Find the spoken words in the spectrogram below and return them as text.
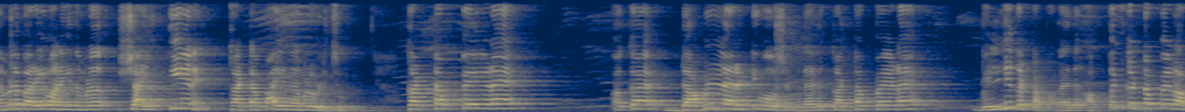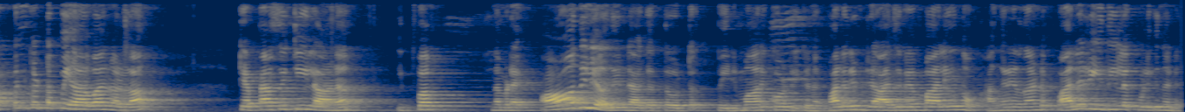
നമ്മൾ പറയുവാണെങ്കിൽ നമ്മൾ ശൈത്യനെ കട്ടപ്പ എന്ന് നമ്മൾ വിളിച്ചു. കട്ടപ്പയുടെ ഒക്കെ ഡബിൾ ഇരട്ടി വേർഷൻ അതായത് കട്ടപ്പയുടെ വലിയ കട്ടപ്പ അതായത് അപ്പൻ കട്ടപ്പയുടെ അപ്പൻ കട്ടപ്പയാവാനുള്ള കപ്പാസിറ്റിയിലാണ് ഇപ്പം നമ്മുടെ ആദിൽ അതിന്റെ അകത്തോട്ട് പെരുമാറിക്കൊണ്ടിരിക്കുന്നത് പലരും രാജവെമ്പാലയെന്നോ അങ്ങനെ ഇരുന്നാണ്ട് പല രീതിയിലൊക്കെ വിളിക്കുന്നുണ്ട്.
